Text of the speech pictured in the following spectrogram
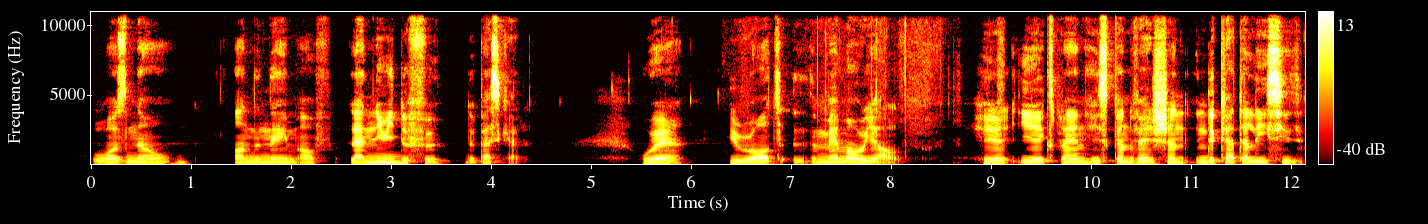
was known on the name of La Nuit de Feu de Pascal, where he wrote the memorial. Here he explained his conversion in the Catholicism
